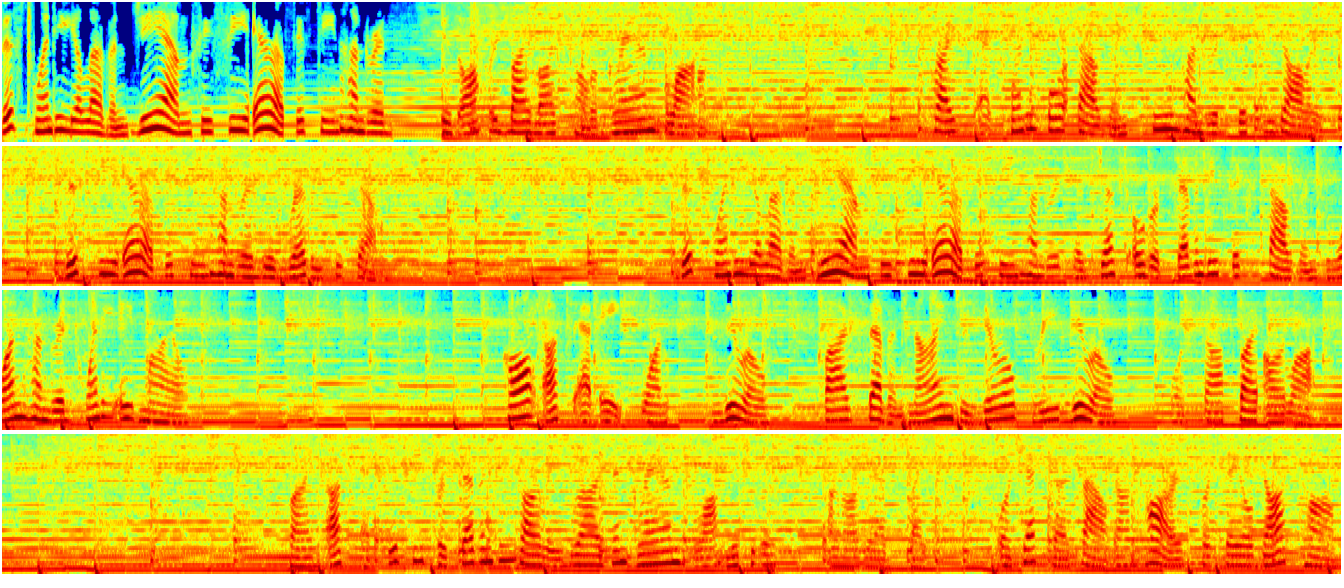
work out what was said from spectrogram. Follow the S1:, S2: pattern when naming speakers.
S1: This 2011 GMC Sierra 1500 is offered by Lasco of Grand Blanc. Priced at $24,250, this Sierra 1500 is ready to sell. This 2011 GMC Sierra 1500 has just over 76,128 miles. Call us at 810-579-2030 or stop by our lot. Find us at 50 for 70 Charlie Drive in Grand Blanc, Michigan on our website or check us out on carsforsale.com.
